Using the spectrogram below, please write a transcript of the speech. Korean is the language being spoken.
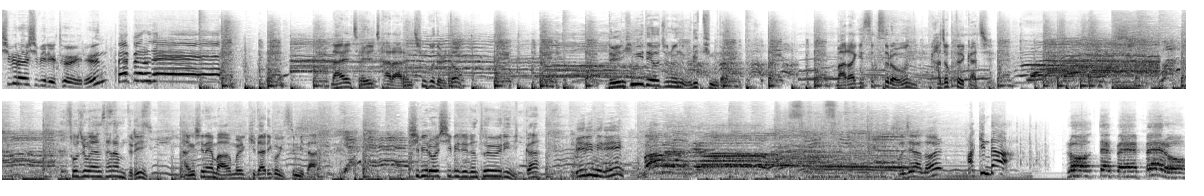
11월 11일 토요일은 빼빼로데이! 날 제일 잘 아는 친구들도 늘 힘이 되어주는 우리 팀도 말하기 쑥스러운 가족들까지 소중한 사람들이 당신의 마음을 기다리고 있습니다. 11월 11일은 토요일이니까 미리미리 마음을 하세요! 언제나 널 아낀다! 롯데 빼빼로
